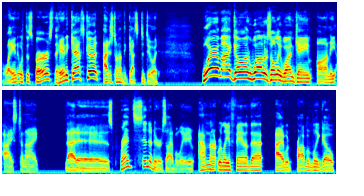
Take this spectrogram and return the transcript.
laying it with the Spurs. The handicap's good. I just don't have the guts to do it. Where am I going? Well, there's only one game on the ice tonight. That is Preds Senators, I believe. I'm not really a fan of that. I would probably go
